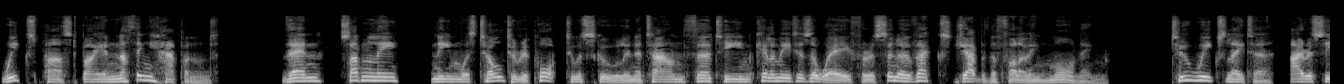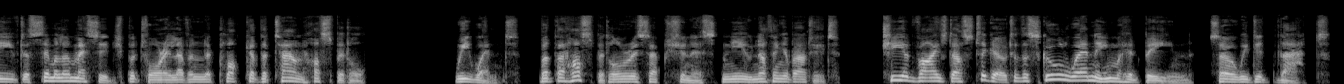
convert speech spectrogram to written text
Weeks passed by and nothing happened. Then, suddenly, Neem was told to report to a school in a town 13 kilometers away for a Sinovac jab the following morning. Two weeks later, I received a similar message but for 11 o'clock at the town hospital. We went, but the hospital receptionist knew nothing about it. She advised us to go to the school where Neem had been, so we did that.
